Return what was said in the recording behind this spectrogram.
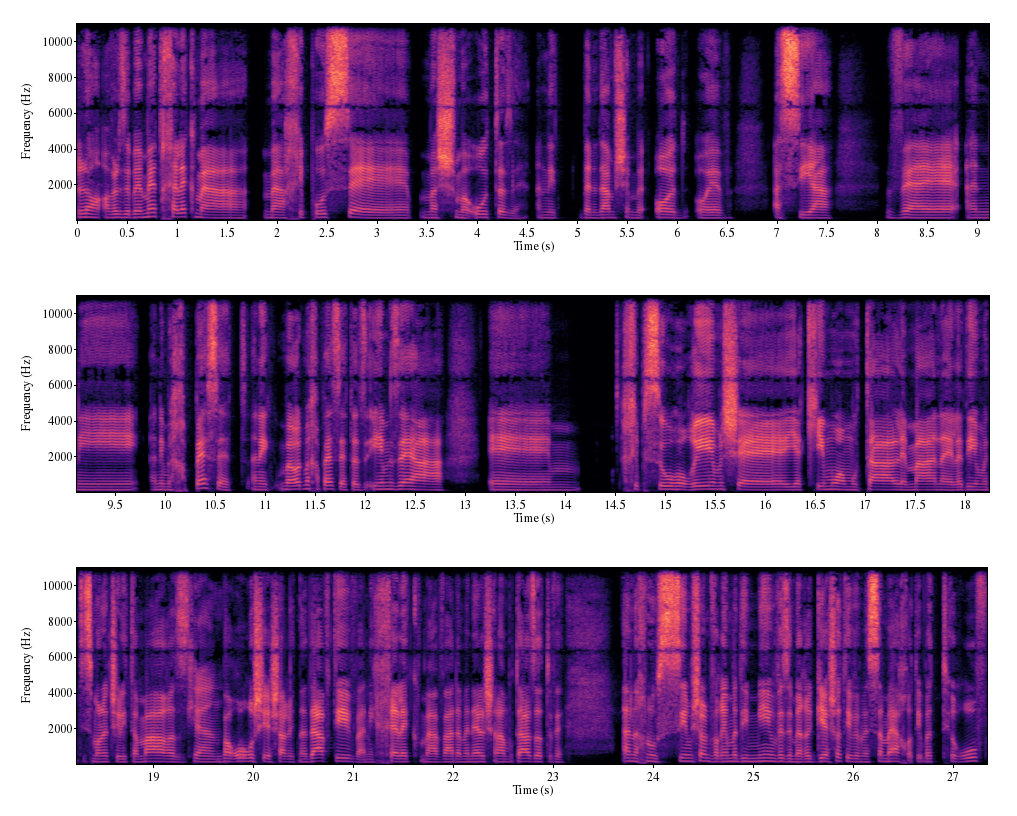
לא, אבל זה באמת חלק מה, מהחיפוש אה, משמעות הזה. אני בן אדם שמאוד אוהב עשייה, ואני אני מחפשת, אני מאוד מחפשת, אז אם זה ה... אה, חיפשו הורים שיקימו עמותה למען הילדים עם התסמונת של איתמר, אז כן. ברור שישר התנדבתי, ואני חלק מהוועד המנהל של העמותה הזאת, ואנחנו עושים שם דברים מדהימים, וזה מרגש אותי ומשמח אותי בטירוף.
